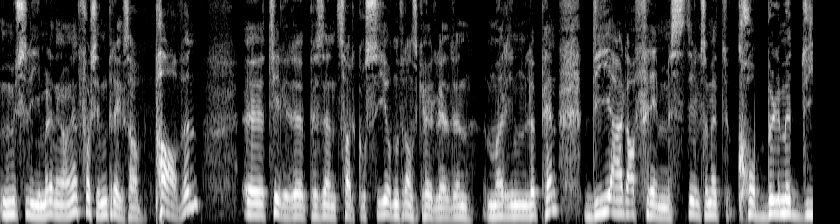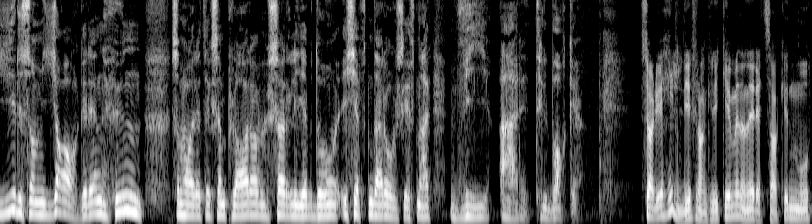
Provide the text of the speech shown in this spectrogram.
muslimer denne gangen. Forsiden preges av paven, tidligere president Sarkozy og den franske høyrelederen Marine Le Pen, de er da fremstilt som et kobbel med dyr som jager en hund som har et eksemplar av Charlie Hebdo i kjeften, der overskriften er 'Vi er tilbake'. Så er de jo heldige i Frankrike med denne rettssaken mot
